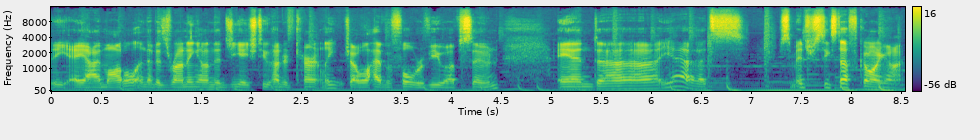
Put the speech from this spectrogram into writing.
the AI model, and that is running on the GH200 currently, which I will have a full review of soon. And uh, yeah, that's some interesting stuff going on.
